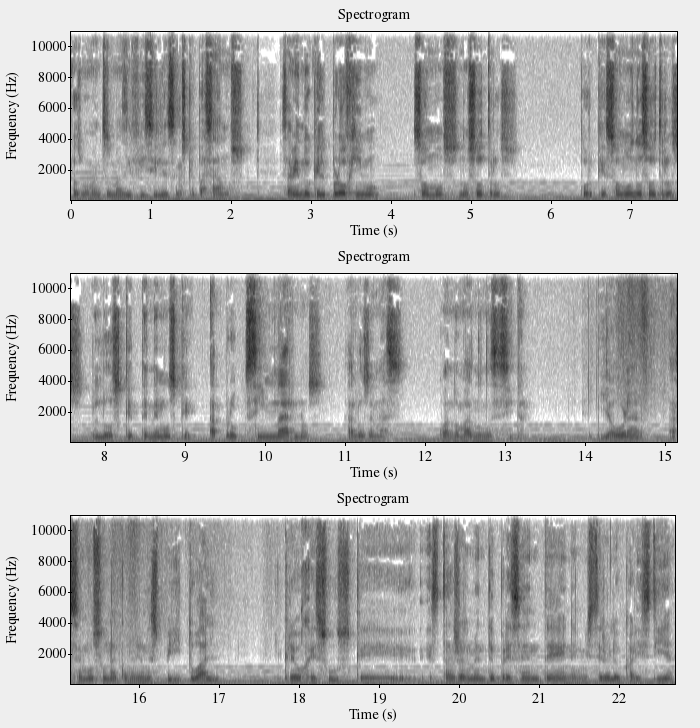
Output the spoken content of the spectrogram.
los momentos más difíciles en los que pasamos sabiendo que el prójimo somos nosotros, porque somos nosotros los que tenemos que aproximarnos a los demás cuando más nos necesitan. Y ahora hacemos una comunión espiritual. Creo Jesús que estás realmente presente en el misterio de la Eucaristía.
